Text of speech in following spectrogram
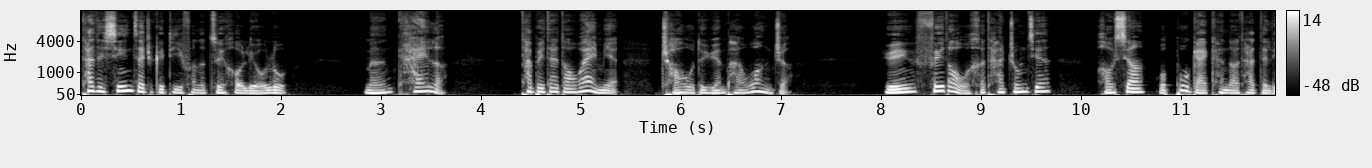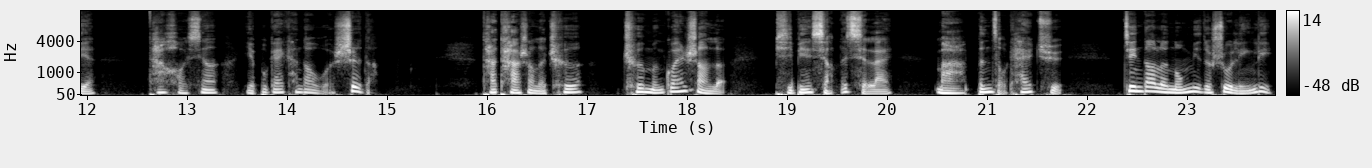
他的心在这个地方的最后流露。门开了，他被带到外面，朝我的圆盘望着。云飞到我和他中间，好像我不该看到他的脸，他好像也不该看到我似的。他踏上了车，车门关上了，皮鞭响了起来，马奔走开去，进到了浓密的树林里。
